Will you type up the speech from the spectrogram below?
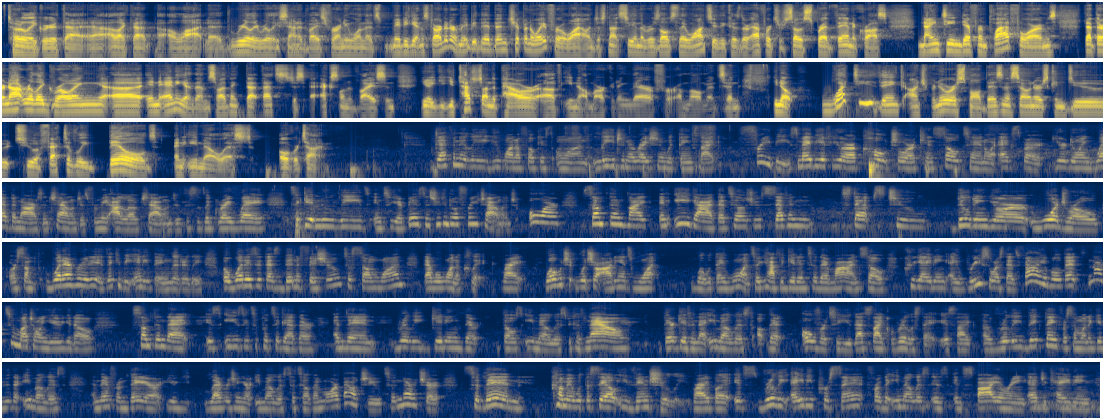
Totally agree with that. I like that a lot. Really, really sound advice for anyone that's maybe getting started or maybe they've been chipping away for a while and just not seeing the results they want to because their efforts are so spread thin across 19 different platforms that they're not really growing uh, in any of them. So I think that that's just excellent advice. And, you know, you, you touched on the power of email marketing there for a moment. And, you know, what do you think entrepreneurs, small business owners can do to effectively build an email list over time? Definitely, you want to focus on lead generation with things like freebies. Maybe if you're a coach or a consultant or expert, you're doing webinars and challenges. For me, I love challenges. This is a great way to get new leads into your business. You can do a free challenge or something like an e guide that tells you seven steps to building your wardrobe or something whatever it is it can be anything literally but what is it that's beneficial to someone that will want to click right? What would, you, would your audience want what would they want? So you have to get into their mind. So creating a resource that's valuable that's not too much on you you know something that is easy to put together and then really getting their those email lists because now they're giving that email list uh, that over to you. That's like real estate. It's like a really big thing for someone to give you their email list. And then from there, you're leveraging your email list to tell them more about you, to nurture, to then come in with the sale eventually, right? But it's really 80% for the email list is inspiring, educating,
